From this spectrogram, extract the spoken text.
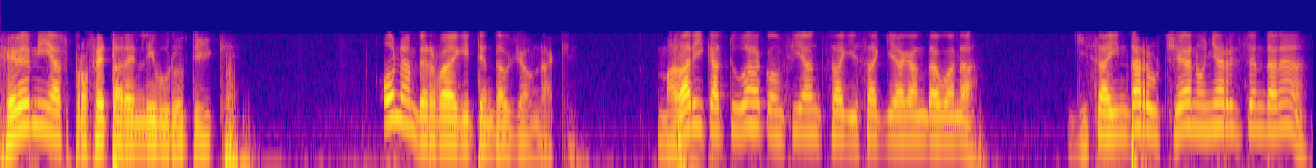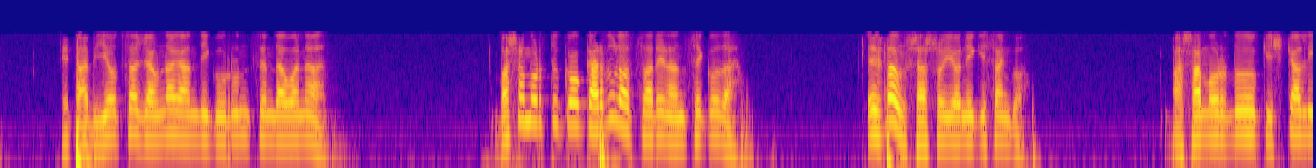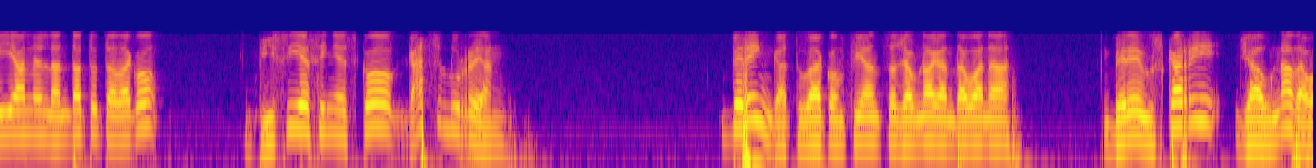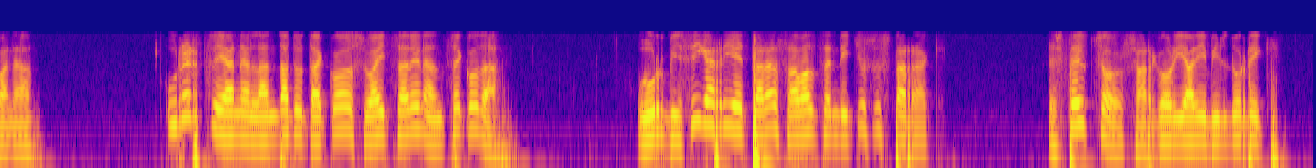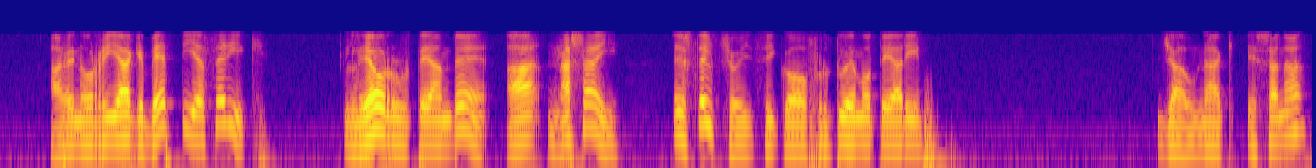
Jeremias profetaren liburutik. Onan berba egiten dau jaunak. Madarikatua konfiantza gizakia gandauana. Giza indarrutxean oinarritzen dana. Eta bihotza jaunagandik urruntzen dauana. Basamortuko kardulatzaren antzeko da. Ez dau sasoi honik izango. Basamordu kiskalian landatuta dago, bizi ezinezko gatz lurrean. Beren gatua konfiantza jaunagan dauana, bere euskarri jauna dauana. Urertzean landatutako zuaitzaren antzeko da. Ur bizigarrietara zabaltzen ditu zuztarrak. Ez sargoriari bildurrik. Haren horriak beti ezerik. Lehor urtean be, a nasai, ez deutxo itziko frutu emoteari. Jaunak esana,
